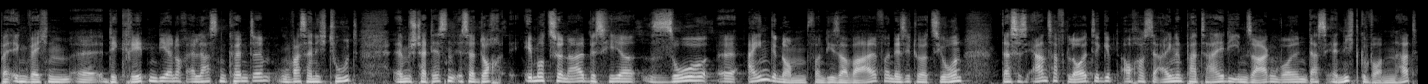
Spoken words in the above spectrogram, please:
bei irgendwelchen äh, Dekreten, die er noch erlassen könnte, was er nicht tut. Ähm, stattdessen ist er doch emotional bisher so äh, eingenommen von dieser Wahl, von der Situation, dass es ernsthaft Leute gibt, auch aus der der eigenen Partei, die ihm sagen wollen, dass er nicht gewonnen hat,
